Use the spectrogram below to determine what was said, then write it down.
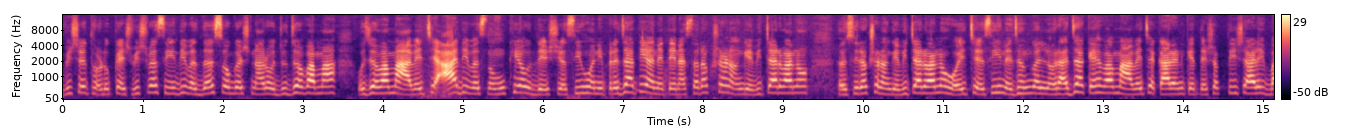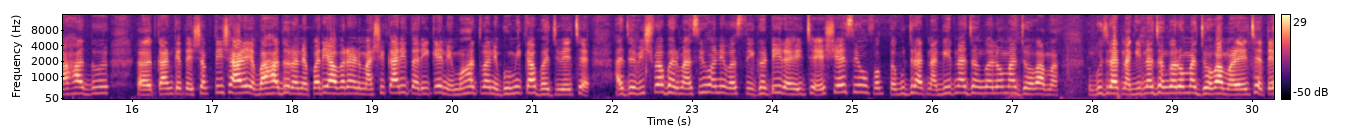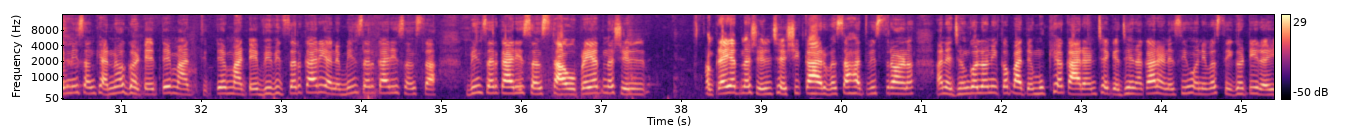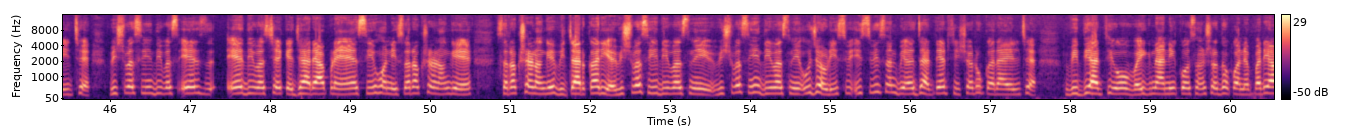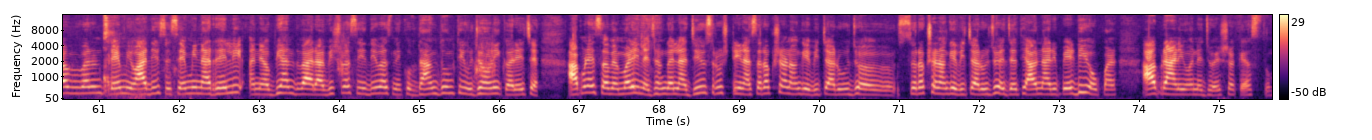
વિશે થોડું કહીશ. વિશ્વ સિંહ દિવસ દસ ઓગસ્ટના રોજ ઉજવવામાં ઉજવવામાં આવે છે. આ દિવસનો મુખ્ય ઉદ્દેશ્ય સિંહોની પ્રજાતિ અને તેના સંરક્ષણ અંગે વિચારવાનો, સંરક્ષણ અંગે વિચારવાનો હોય છે. સિંહને જંગલનો રાજા કહેવામાં આવે છે કારણ કે તે શક્તિશાળી, બહાદુર કારણ કે તે શક્તિશાળી, બહાદુર અને પર્યાવરણમાં શિકારી તરીકેની મહત્વની ભૂમિકા ભજવે છે. આજે વિશ્વભરમાં સિંહોની વસ્તી ઘટી રહી છે. એશિયાઈ સિંહો ફક્ત ગુજરાતના ગીરના જંગલોમાં જોવામાં ગુજરાતના ગીરના જંગલોમાં જોવા મળે છે. તેમની સંખ્યા ન ઘટે તે માટે તે માટે વિવિધ સરકારી અને બિનસરકારી સંસ્થા, બિનસરકારી સંસ્થાઓ પ્રયત્નશીલ પ્રયત્નશીલ છે. શિકાર, વસાહત, વિસ્તરણ અને જંગલોની કપાત એ મુખ્ય કારણ છે કે જેના કારણે સિંહોની વસ્તી ઘટી રહી છે. વિશ્વ સિંહ દિવસ એ એ દિવસ છે કે જ્યારે આપણે સિંહોની સંરક્ષણ અંગે સંરક્ષણ અંગે વિચાર કરીએ, વિશ્વ સિંહ દિવસની, વિશ્વ સિંહ દિવસની ઉજવણી ઈસવીસન બે હજાર તેરથી શરૂ કરાયેલ છે. વિદ્યાર્થીઓ, વૈજ્ઞાનિકો, સંશોધકો અને પર્યાવરણ પ્રેમીઓ આ દિવસે સેમિનાર, રેલી અને અભિયાન દ્વારા વિશ્વ સિંહ દિવસની ખૂબ ધામધૂમથી ઉજવણી કરે છે. આપણે સૌએ મળીને જંગલના જીવસૃષ્ટિના સંરક્ષણ અંગે વિચારવું જો, સંરક્ષણ અંગે વિચારવું જોઈએ જેથી આવનારી પેઢીઓ પણ આ પ્રાણીઓને જોઈ શકે અસ્તુ.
